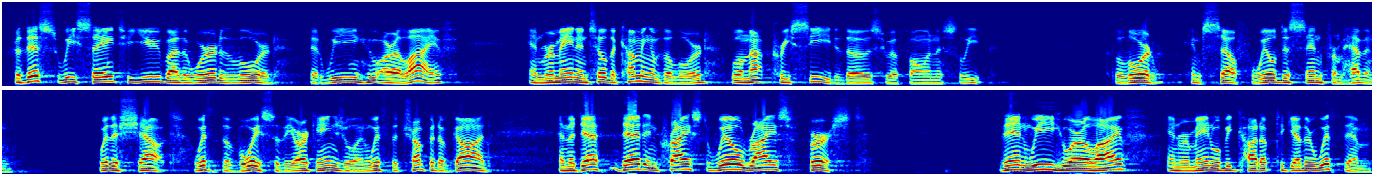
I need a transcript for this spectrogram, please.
For this we say to you by the word of the Lord, that we who are alive and remain until the coming of the Lord will not precede those who have fallen asleep. For the Lord himself will descend from heaven with a shout, with the voice of the archangel, and with the trumpet of God, and the death, dead in Christ will rise first. Then we who are alive and remain will be caught up together with them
